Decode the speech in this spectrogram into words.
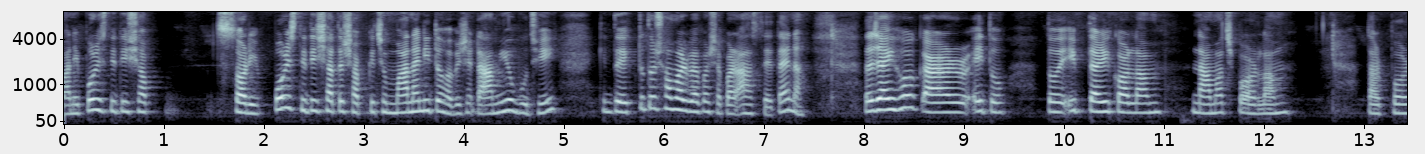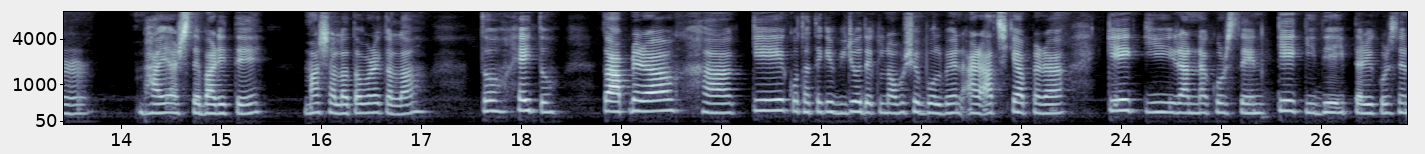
মানে পরিস্থিতি সব সরি পরিস্থিতির সাথে সব কিছু মানায় নিতে হবে, সেটা আমিও বুঝি, কিন্তু একটু তো সময়ের ব্যাপার স্যাপার আছে, তাই না? তো যাই হোক, আর এই তো তো ইফতারি করলাম, নামাজ পড়লাম, তারপর ভাই আসছে বাড়িতে মাশাল্লাহ তবরাকাল্লাহ। তো এই তো। তো আপনারা কে কোথা থেকে ভিডিও দেখলেন অবশ্যই বলবেন। আর আজকে আপনারা কে কি রান্না করছেন, কে কি দিয়ে ইফতারি করছেন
